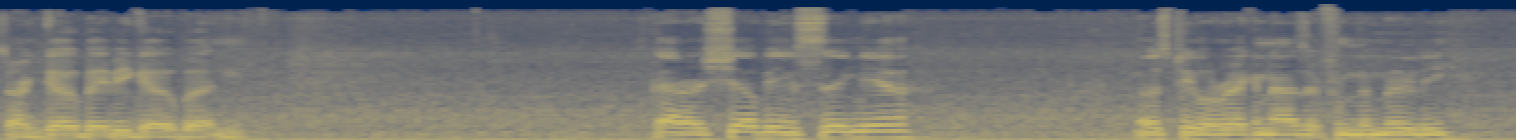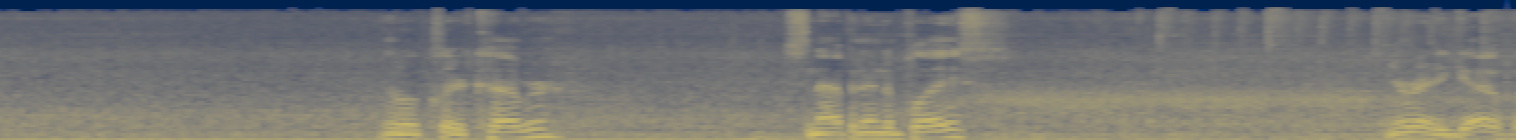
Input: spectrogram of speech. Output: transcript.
It's our Go Baby Go button. Got our Shelby insignia. Most people recognize it from the movie. Little clear cover. Snap it into place. You're ready to go.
